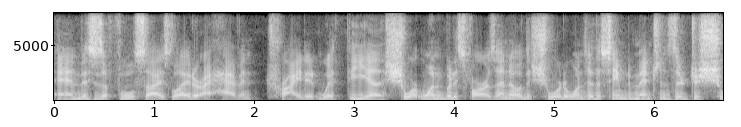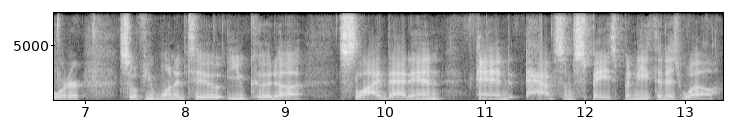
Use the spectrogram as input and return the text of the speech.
And this is a full-size lighter. I haven't tried it with the uh, short one but as far as I know the shorter ones are the same dimensions. They're just shorter. So if you wanted to you could uh, slide that in and have some space beneath it as well.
